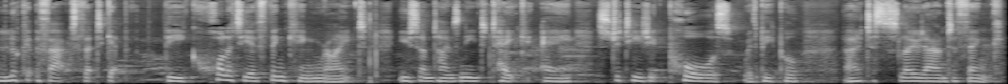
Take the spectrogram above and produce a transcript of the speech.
look at the fact that to get the quality of thinking right, you sometimes need to take a strategic pause with people uh, to slow down to think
